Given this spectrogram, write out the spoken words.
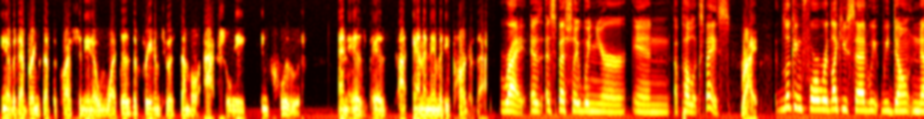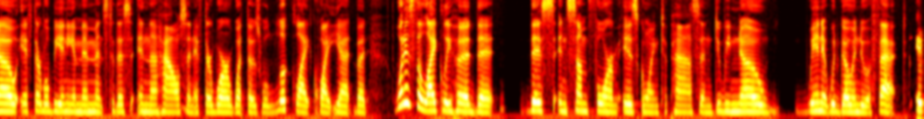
You know, but that brings up the question, you know, what does the freedom to assemble actually include? and is is uh, anonymity part of that? Right, especially when you're in a public space. Right. Looking forward, like you said, we, we don't know if there will be any amendments to this in the House, and if there were, what those will look like quite yet. But what is the likelihood that this, in some form, is going to pass, and do we know when it would go into effect? It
